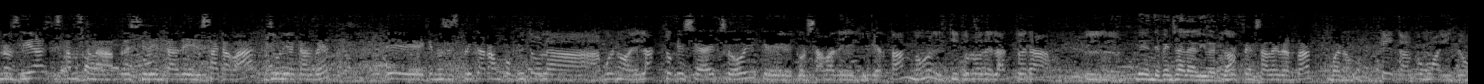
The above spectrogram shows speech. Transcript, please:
Buenos días, estamos con la presidenta de Sacabat, Julia Calvet, eh, que nos explicará un poquito la, bueno, el acto que se ha hecho hoy, que constaba de libertad, ¿no? El título del acto era... De en defensa de la libertad. En defensa de la libertad. Bueno, ¿qué tal? ¿Cómo ha ido?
